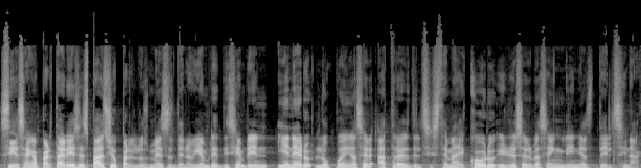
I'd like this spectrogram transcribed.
Si desean apartar ese espacio para los meses de noviembre, diciembre y enero, lo pueden hacer a través del sistema de cobro y reservas en líneas del SINAC.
